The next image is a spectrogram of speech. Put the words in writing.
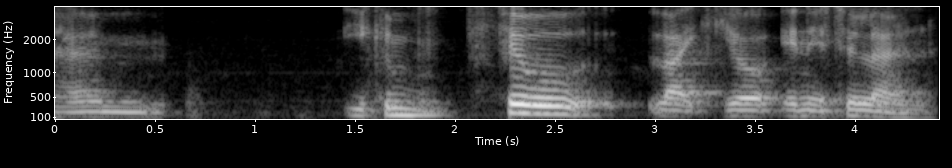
um, you can feel like you're in it alone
